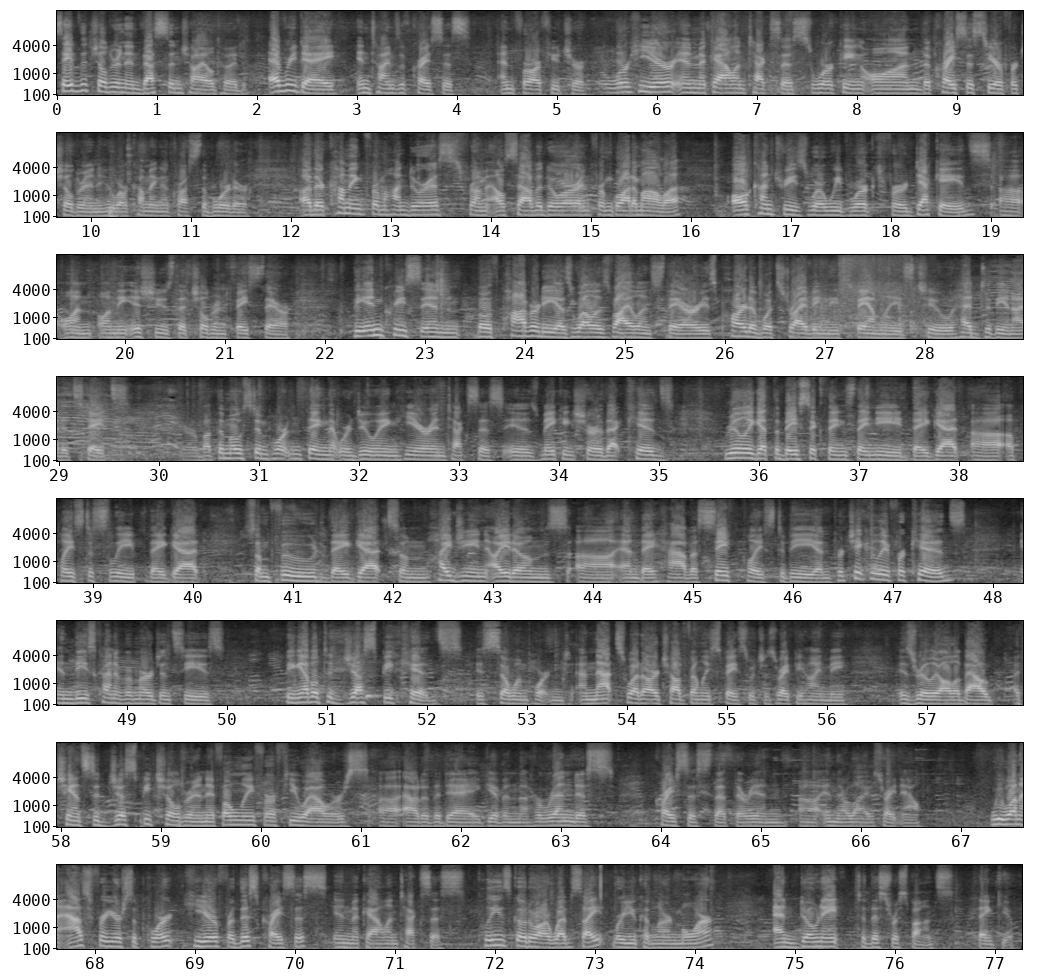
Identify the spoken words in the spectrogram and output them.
Save the Children invests in childhood every day in times of crisis and for our future. We're here in McAllen, Texas, working on the crisis here for children who are coming across the border. Uh, they're coming from Honduras, from El Salvador, and from Guatemala, all countries where we've worked for decades uh, on, on the issues that children face there. The increase in both poverty as well as violence there is part of what's driving these families to head to the United States. But the most important thing that we're doing here in Texas is making sure that kids really get the basic things they need. They get uh, a place to sleep, they get some food, they get some hygiene items, uh, and they have a safe place to be. And particularly for kids in these kind of emergencies, being able to just be kids is so important. And that's what our child-friendly space, which is right behind me, is really all about a chance to just be children, if only for a few hours uh, out of the day, given the horrendous crisis that they're in uh, in their lives right now. We want to ask for your support here for this crisis in McAllen, Texas. Please go to our website where you can learn more and donate to this response. Thank you.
